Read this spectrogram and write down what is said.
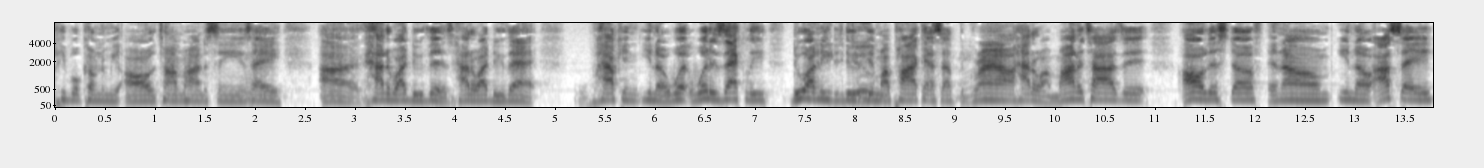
people come to me all the time behind the scenes hey uh how do i do this how do i do that how can you know what what exactly do i need to do to get my podcast out the ground how do i monetize it all this stuff and um you know i say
